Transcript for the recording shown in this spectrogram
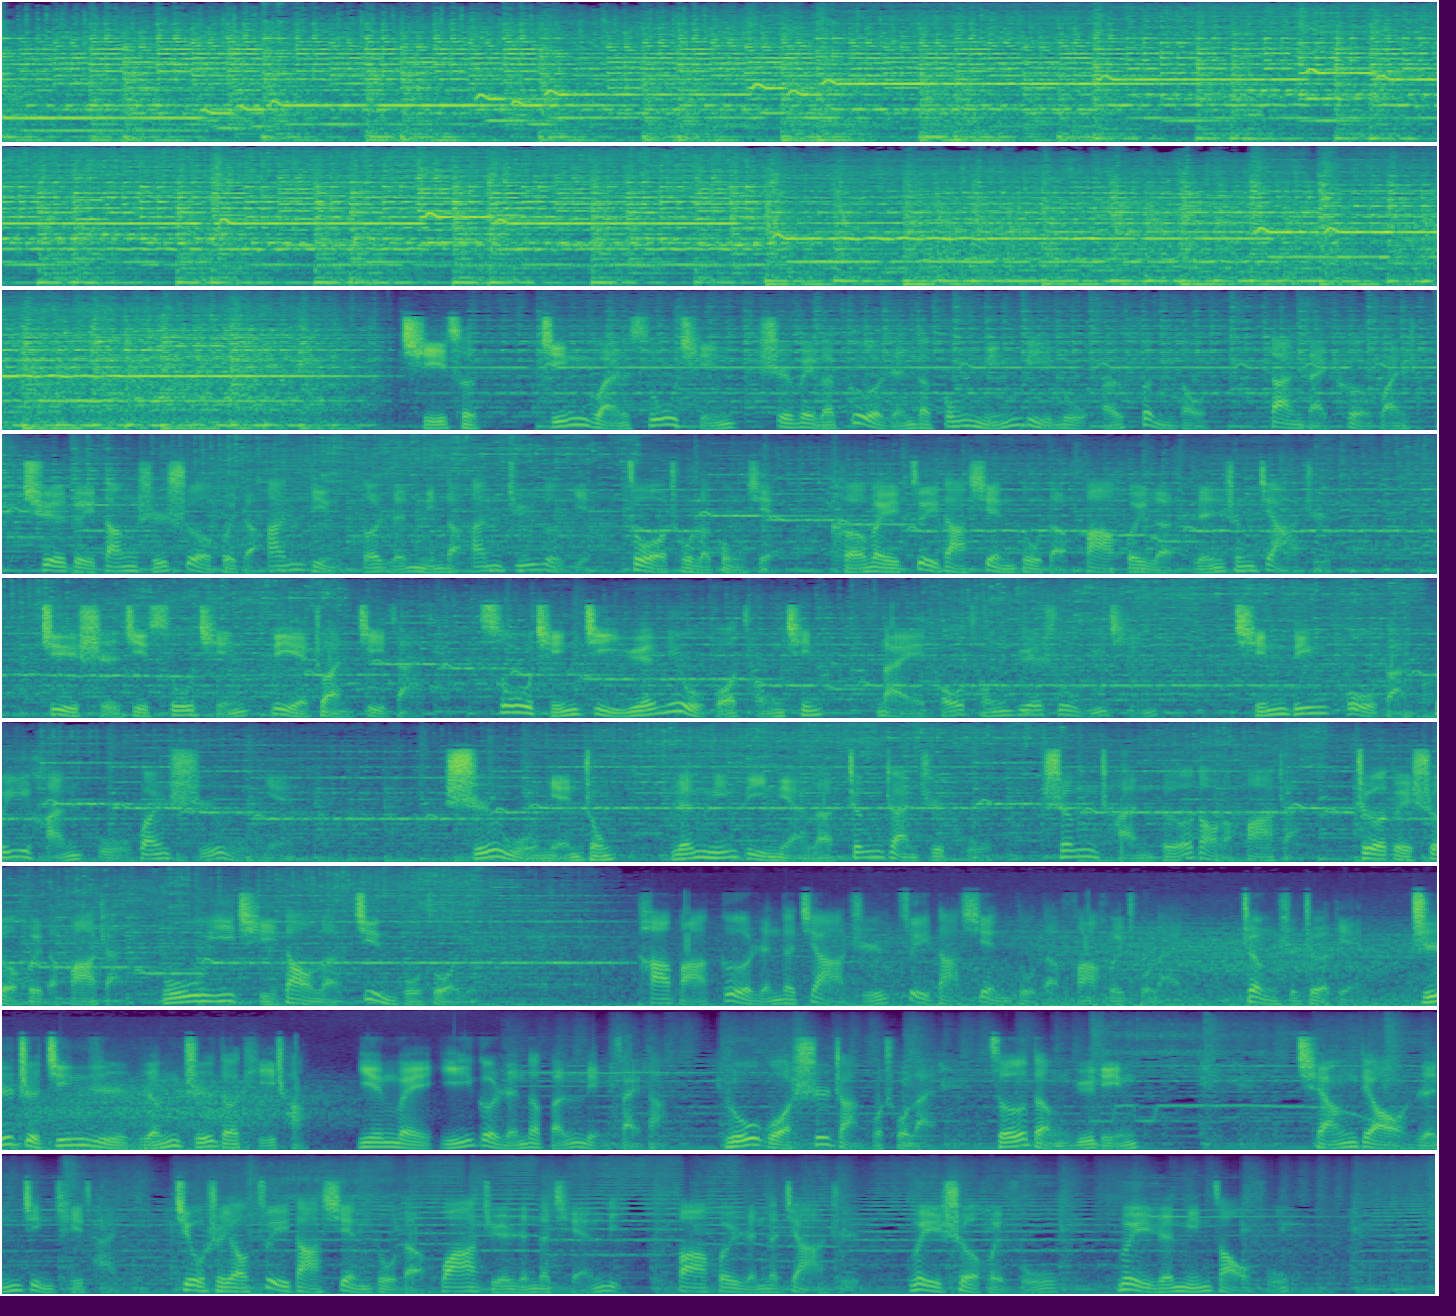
次，尽管苏秦是为了个人的功名利禄而奋斗的，但在客观上却对当时社会的安定和人民的安居乐业做出了贡献，可谓最大限度地发挥了人生价值。据《史记·苏秦列传》记载，苏秦既约六国从亲，乃投从约书于秦，秦兵不敢窥含古关十五年。十五年中。人民避免了征战之苦，生产得到了发展，这对社会的发展无疑起到了进步作用。他把个人的价值最大限度地发挥出来，正是这点，直至今日仍值得提倡。因为一个人的本领再大，如果施展不出来，则等于零。强调人尽其才，就是要最大限度地挖掘人的潜力，发挥人的价值，为社会服务。为人民造福，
